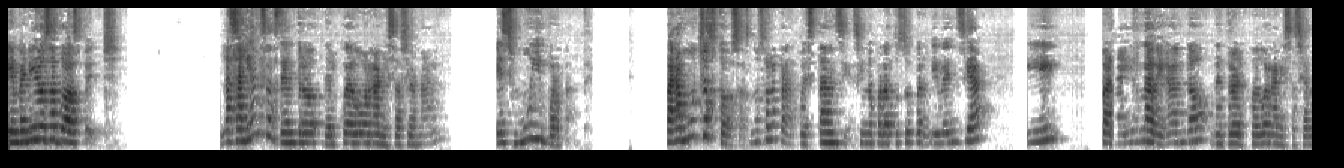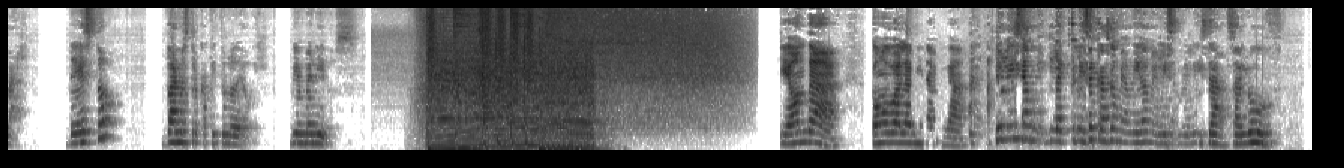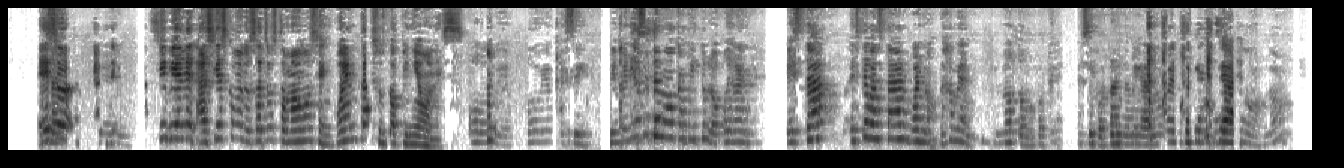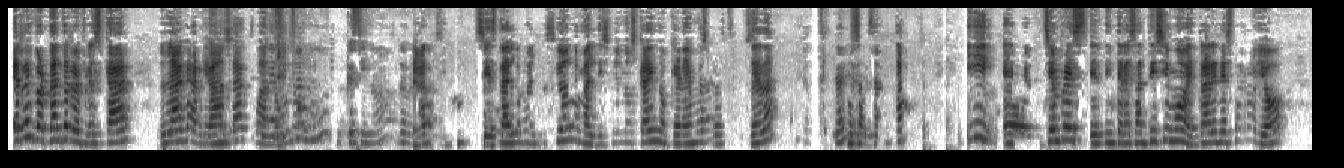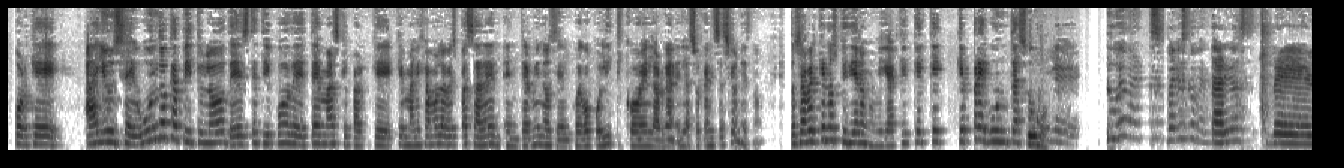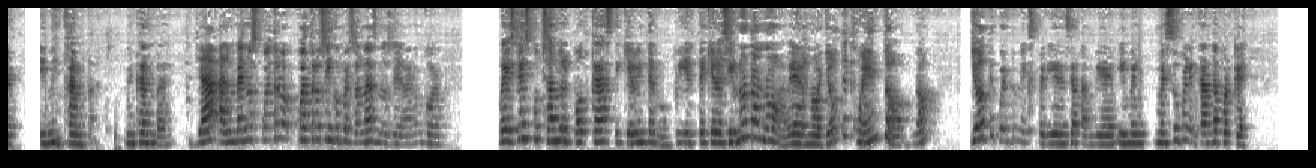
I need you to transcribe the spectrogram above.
Bienvenidos a Boss Pitch. Las alianzas dentro del juego organizacional es muy importante para muchas cosas, no solo para tu estancia, sino para tu supervivencia y para ir navegando dentro del juego organizacional. De esto va nuestro capítulo de hoy. Bienvenidos. ¿Qué onda? ¿Cómo va la vida, amiga? Yo le hice, caso a mi amiga Melissa. Melissa, salud. Eso, así vienen, así es como nosotros tomamos en cuenta sus opiniones. Obvio, obvio que sí. Bienvenidos a este nuevo capítulo. Oigan, está, este va a estar, bueno, déjame, primero tomo porque es importante, amiga. No, ¿no? Es importante refrescar la garganta cuando uno... porque si no, Claro, si, está en la maldición, la maldición nos cae, no queremos que suceda. Pues, y eh, siempre es interesantísimo entrar en este rollo porque hay un segundo capítulo de este tipo de temas que, que, manejamos la vez pasada en, términos del juego político en, la en las organizaciones, ¿no? Entonces, a ver, ¿qué nos pidieron, amiga? ¿Qué, qué, qué, qué preguntas hubo? tuve varios, comentarios de... Y me encanta, me encanta. Ya al menos cuatro, cuatro o cinco personas nos llegaron con, oye, estoy escuchando el podcast y quiero interrumpirte, quiero decir, no, no, no, a ver, no, yo te cuento, ¿no? Yo te cuento mi experiencia también y me, me súper encanta porque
